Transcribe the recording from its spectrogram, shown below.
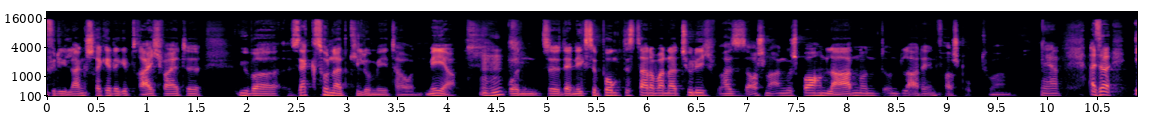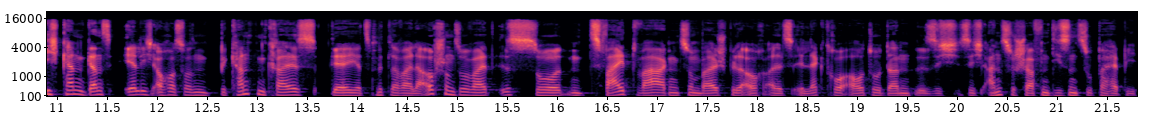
für die Langstrecke, da gibt Reichweite über 600 Kilometer und mehr. Mhm. Und äh, der nächste Punkt ist dann aber natürlich, du hast es auch schon angesprochen, Laden und, und Ladeinfrastruktur. Ja, also ich kann ganz ehrlich auch aus einem Bekanntenkreis, der jetzt mittlerweile auch schon so weit ist, so ein Zweitwagen zum Beispiel auch als Elektroauto dann sich, sich anzuschaffen, die sind super happy.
